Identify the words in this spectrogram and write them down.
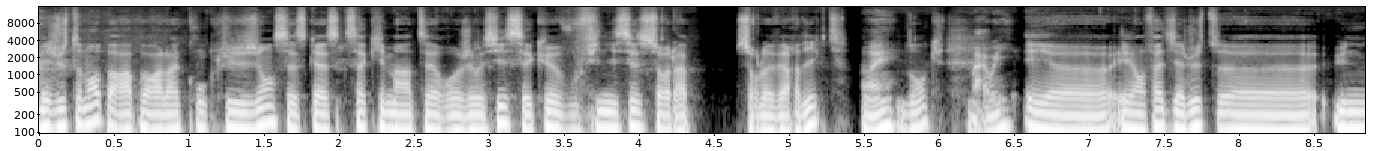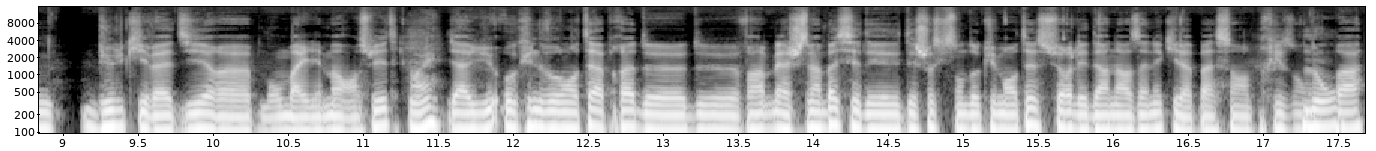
Mais justement, par rapport à la conclusion, c'est ce ça qui m'a interrogé aussi, c'est que vous finissez sur la sur le verdict, ouais donc, bah oui et, euh, et en fait, il y a juste euh, une bulle qui va dire euh, bon bah il est mort ensuite. ouais Il y a eu aucune volonté après de, de enfin, bah, je sais même pas si c'est des, des choses qui sont documentées sur les dernières années qu'il a passé en prison Non. ou pas,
